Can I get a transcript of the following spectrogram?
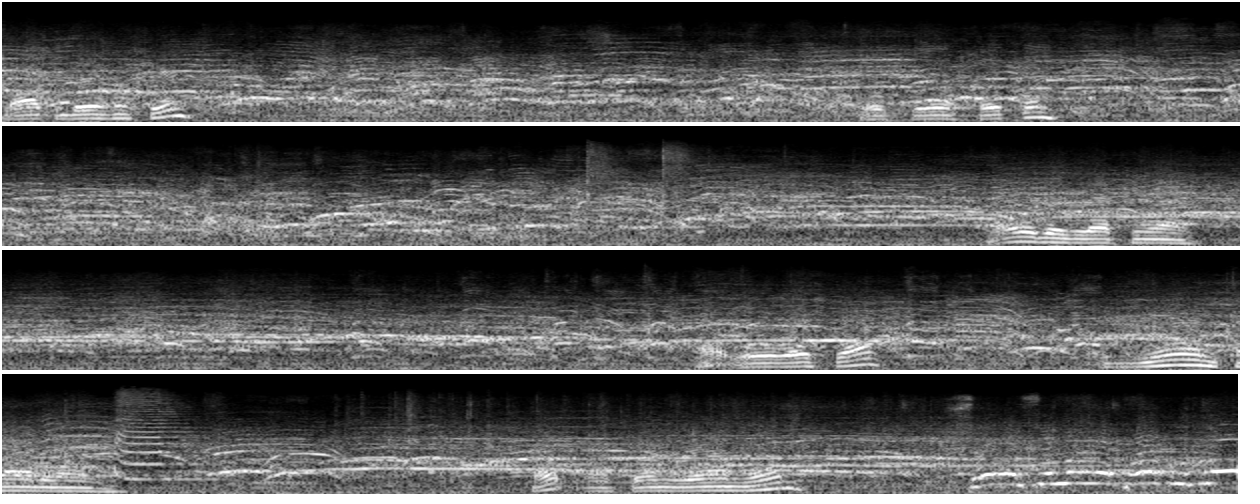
Back to business here. Go for a one. Another big left right. That little waist lock. Again, pounding on it. Oh, that's the round one. Show us a little!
